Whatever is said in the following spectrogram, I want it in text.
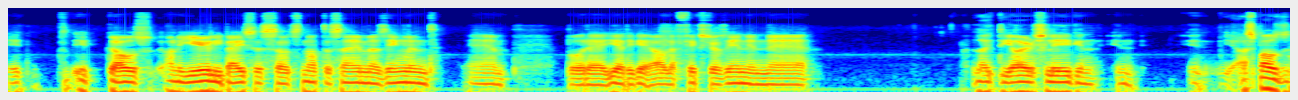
it it goes on a yearly basis, so it's not the same as England. Um, but uh, yeah, to get all the fixtures in in uh, like the Irish league and in, in I suppose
